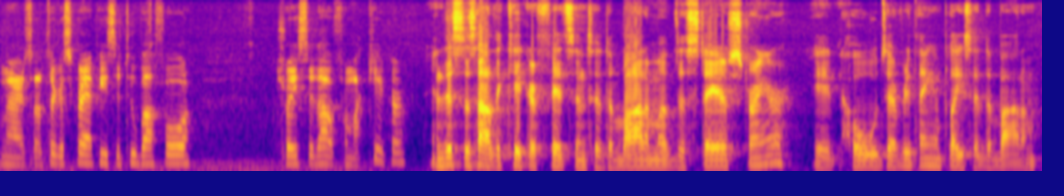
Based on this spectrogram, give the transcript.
Alright, so I took a scrap piece of 2x4, traced it out for my kicker. And this is how the kicker fits into the bottom of the stair stringer. It holds everything in place at the bottom.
